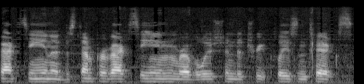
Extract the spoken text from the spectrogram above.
vaccine, a distemper vaccine, Revolution to treat fleas and ticks,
